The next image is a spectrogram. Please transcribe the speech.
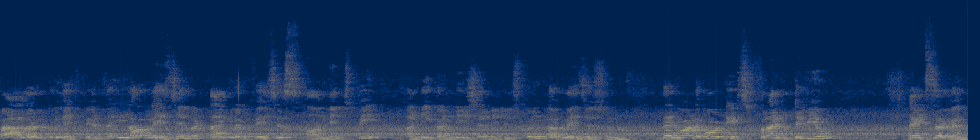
parallel to HP అంటే ఇలా ప్లేస్ చేయాలి. Rectangular faces on HP and ఈ కండిషన్ని చూసుకొని ఇలా ప్లేస్ చేస్తున్నాం. Then what about its front view hexagon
